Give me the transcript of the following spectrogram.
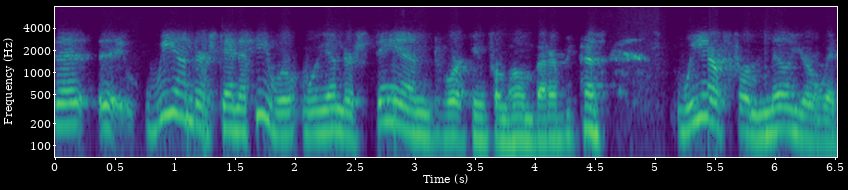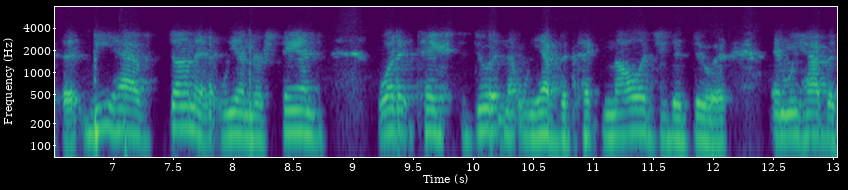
the we understand it. We we understand working from home better because we are familiar with it. We have done it. We understand what it takes to do it, and that we have the technology to do it, and we have the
